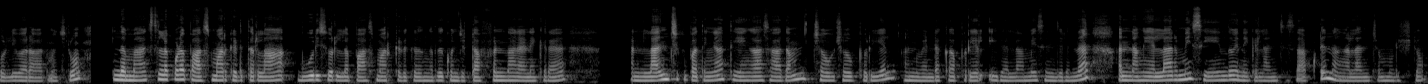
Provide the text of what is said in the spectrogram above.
பொல்லி வர ஆரம்பிச்சிடும் இந்த மேக்ஸில் கூட பாஸ் மார்க் எடுத்துடலாம் பூரி சூரில் பாஸ் மார்க் எடுக்கிறதுங்கிறது கொஞ்சம் டஃப்னு தான் நினைக்கிறேன். அண்ட் லஞ்சுக்கு பார்த்திங்கன்னா தேங்காய் சாதம் சவ் சவ் பொரியல் அண்ட் வெண்டைக்காய் பொரியல். இது எல்லாமே செஞ்சுருந்தேன். அண்ட் நாங்கள் எல்லாருமே சேர்ந்து இன்றைக்கி லஞ்சு சாப்பிட்டு நாங்கள் லஞ்சை முடிச்சிட்டோம்.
